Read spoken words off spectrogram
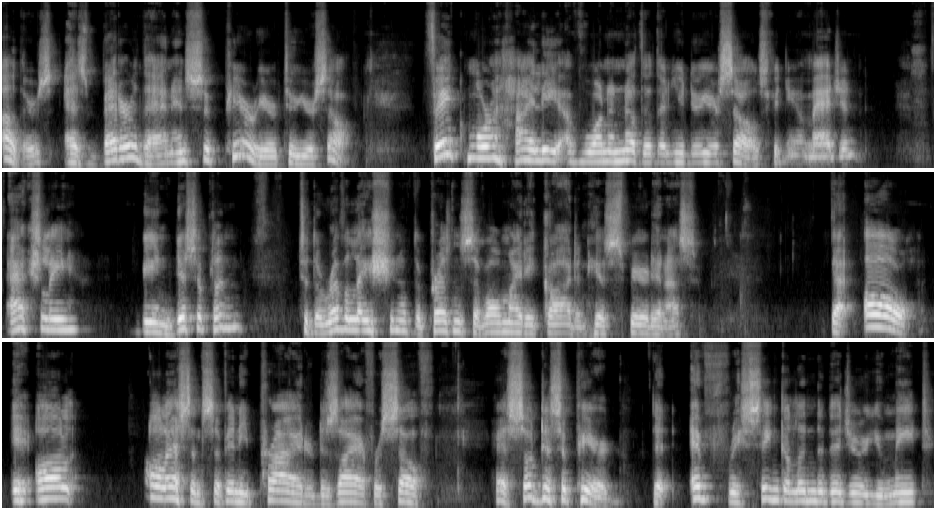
others as better than and superior to yourself. Think more highly of one another than you do yourselves. Can you imagine actually being disciplined to the revelation of the presence of Almighty God and His Spirit in us? That all, all, all essence of any pride or desire for self has so disappeared that every single individual you meet,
